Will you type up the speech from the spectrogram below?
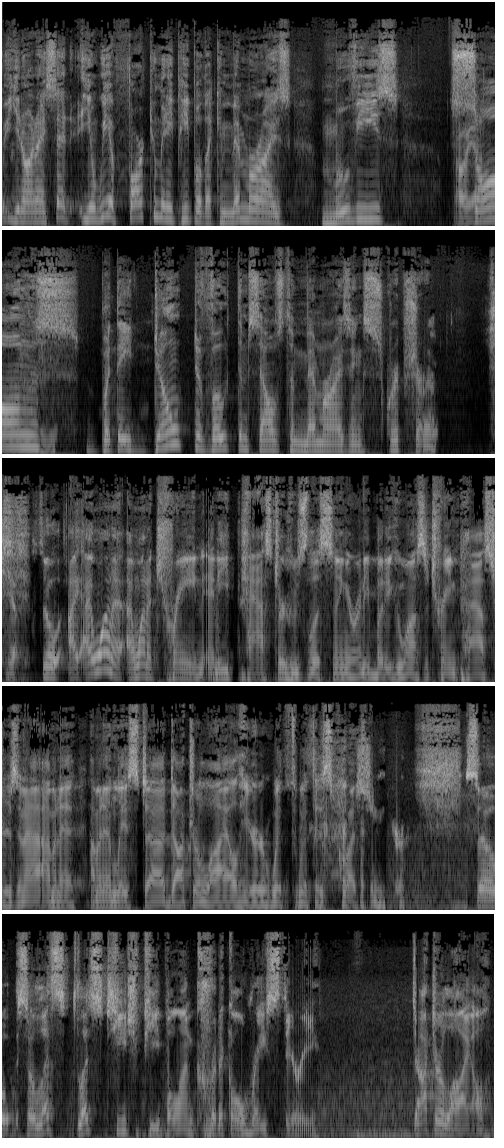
you know, and I said, you know, we have far too many people that can memorize movies, oh, songs, yeah. but they don't devote themselves to memorizing scripture. Yep. So I want to I want to train any pastor who's listening or anybody who wants to train pastors, and I, am gonna I'm gonna enlist uh, Dr. Lisle here with with this question here. So so let's let's teach people on critical race theory. Dr. Lisle,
